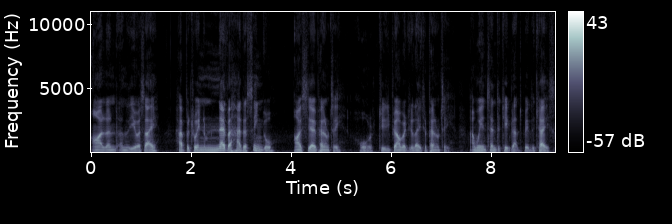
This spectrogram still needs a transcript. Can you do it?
Ireland, and the USA have between them never had a single ICO penalty or GDPR regulator penalty. And we intend to keep that to be the case.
